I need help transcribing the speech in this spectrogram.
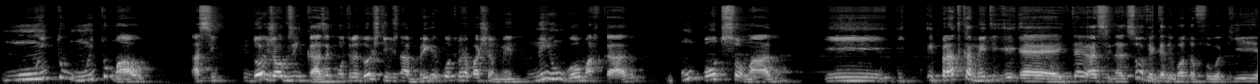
muito, muito mal. Assim, dois jogos em casa contra dois times na briga contra o rebaixamento, nenhum gol marcado, um ponto somado e, e, e praticamente, é, assim, né, só ver cadê o Botafogo aqui.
